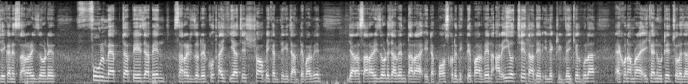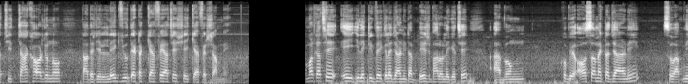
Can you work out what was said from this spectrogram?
যেখানে সারা রিসোর্টের ফুল ম্যাপটা পেয়ে যাবেন। সারা রিসোর্টের কোথায় কী আছে সব এখান থেকে জানতে পারবেন। যারা সারা রিসোর্টে যাবেন, তারা এটা পজ করে দেখতে পারবেন। আর এই হচ্ছে তাদের ইলেকট্রিক ভেহিকেলগুলো এখন আমরা এখানে উঠে চলে যাচ্ছি চা খাওয়ার জন্য। তাদের যে লেক ভিউতে একটা ক্যাফে আছে, সেই ক্যাফের সামনে। আমার কাছে এই ইলেকট্রিক ভেহিকেলের জার্নিটা বেশ ভালো লেগেছে এবং খুবই অসাম একটা জার্নি সো আপনি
